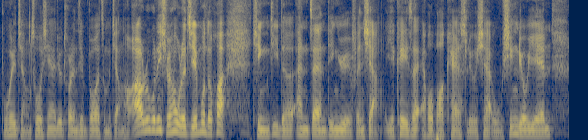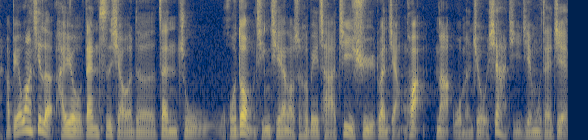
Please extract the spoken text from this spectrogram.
不会讲错，现在就突然间不知道怎么讲的好啊！如果你喜欢我的节目的话，请记得按赞、订阅、分享，也可以在 Apple Podcast 留下五星留言啊！不要忘记了，还有单次小额的赞助活动，请请老师喝杯茶，继续乱讲话。那我们就下集节目再见，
